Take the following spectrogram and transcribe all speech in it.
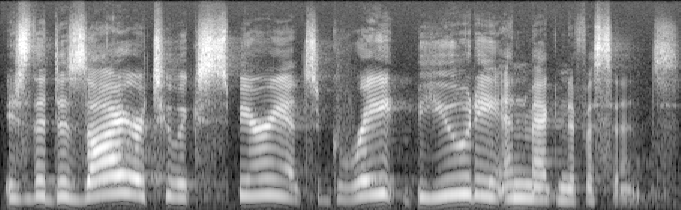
is the desire to experience great beauty and magnificence.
